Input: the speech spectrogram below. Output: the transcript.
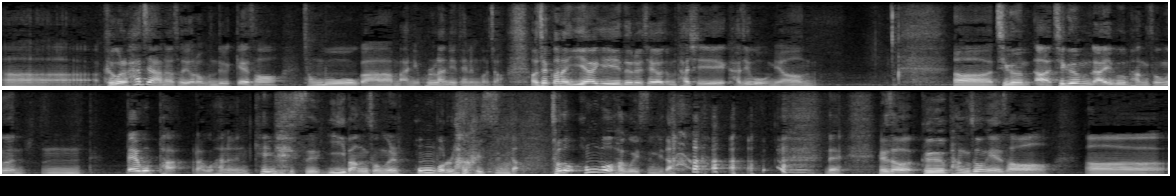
어, 그걸 하지 않아서 여러분들께서 정보가 많이 혼란이 되는 거죠. 어쨌거나 이야기들을 제가 좀 다시 가지고 오면 어, 지금 아 지금 라이브 방송은 음, 빼고파라고 하는 KBS 이 방송을 홍보를 하고 있습니다. 저도 홍보하고 있습니다. 네, 그래서 그 방송에서 어,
